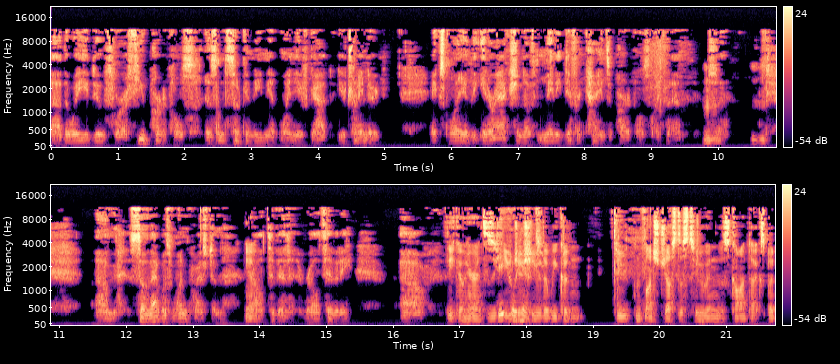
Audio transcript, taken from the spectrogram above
uh, the way you do for a few particles isn't so convenient when you've got, you're trying to explain the interaction of many different kinds of particles like that. Mhm. So, Mhm. um, so that was one question. Yeah. Relativity. Relativity. Uh, Decoherence is a huge issue that we couldn't do much justice to in this context, but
